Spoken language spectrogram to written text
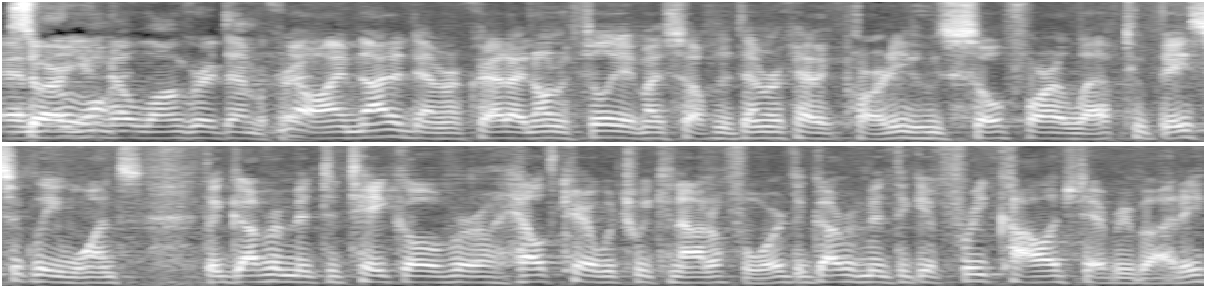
And so, are you no longer a Democrat? No, I'm not a Democrat. I don't affiliate myself with the Democratic Party, who's so far left, who basically wants the government to take over health care, which we cannot afford, the government to give free college to everybody,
